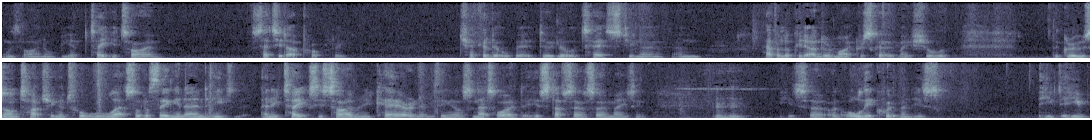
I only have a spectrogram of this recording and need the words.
with vinyl. You have to take your time, set it up properly, check a little bit, do a little test, you know, and have a look at it under a microscope, make sure the grooves aren't touching at all, all that sort of thing, and and he and he takes his time and his care and everything else, and that's why his stuff sounds so amazing. mm-hmm. He's uh, all the equipment is. He he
